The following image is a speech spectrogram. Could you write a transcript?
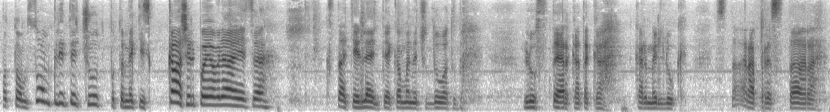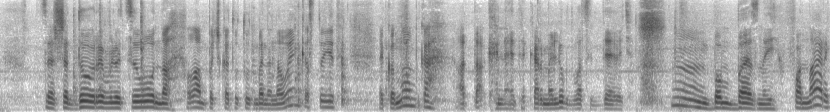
потім сомплі течуть, потім якийсь кашель появляється. Кстати, гляньте, яка в мене чудова тут люстерка така, кармелюк. Стара престара. Це ще дореволюціонна лампочка. Тут, тут в мене новенька стоїть, економка. А так, гляньте, кармелюк 29. М, бомбезний фонарик.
